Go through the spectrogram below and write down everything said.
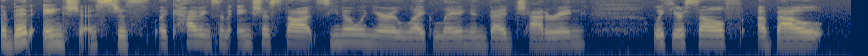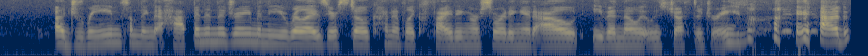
a bit anxious, just like having some anxious thoughts. You know, when you're like laying in bed chattering with yourself about a dream, something that happened in the dream, and then you realize you're still kind of like fighting or sorting it out, even though it was just a dream. I had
